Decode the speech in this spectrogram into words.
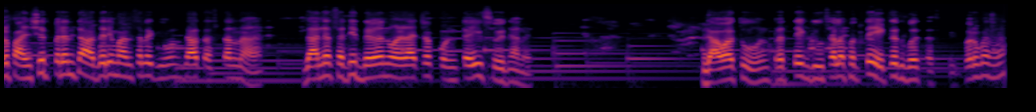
बरं पानशेत पर्यंत आजारी माणसाला घेऊन जात असताना जाण्यासाठी दळणवळणाच्या कोणत्याही सुविधा नाही गावातून प्रत्येक दिवसाला फक्त एकच बस असते बरोबर ना?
